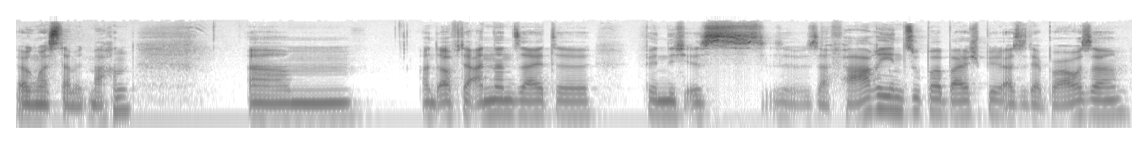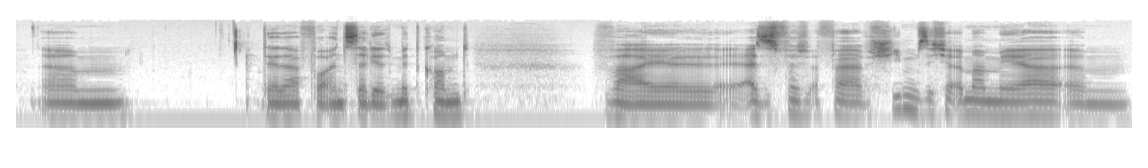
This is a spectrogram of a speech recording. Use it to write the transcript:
irgendwas damit machen. Ähm, und auf der anderen Seite finde ich, ist äh, Safari ein super Beispiel, also der Browser. Ähm, der da vorinstalliert mitkommt, weil also es verschieben sich ja immer mehr, ähm,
